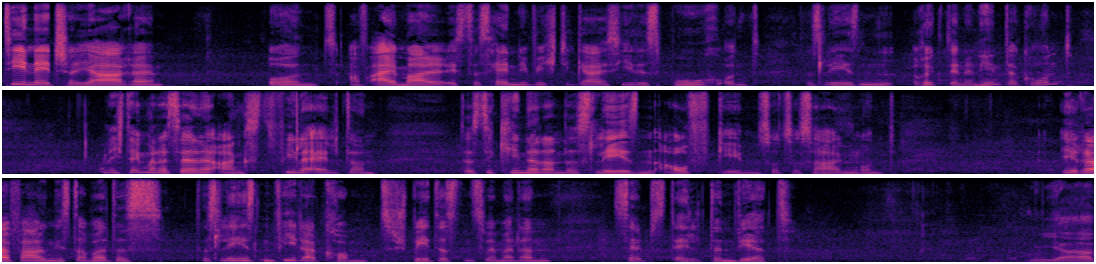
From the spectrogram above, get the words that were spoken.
Teenagerjahre und auf einmal ist das Handy wichtiger als jedes Buch und das Lesen rückt in den Hintergrund. Und ich denke mal, das ist eine Angst vieler Eltern, dass die Kinder dann das Lesen aufgeben sozusagen und ihre Erfahrung ist aber, dass das Lesen wiederkommt, spätestens wenn man dann selbst Eltern wird. Ja,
